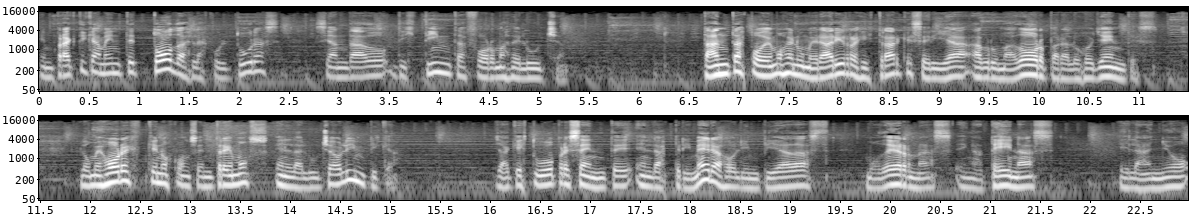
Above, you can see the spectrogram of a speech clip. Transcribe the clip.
En prácticamente todas las culturas se han dado distintas formas de lucha. Tantas podemos enumerar y registrar que sería abrumador para los oyentes. Lo mejor es que nos concentremos en la lucha olímpica, ya que estuvo presente en las primeras Olimpiadas modernas en Atenas el año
